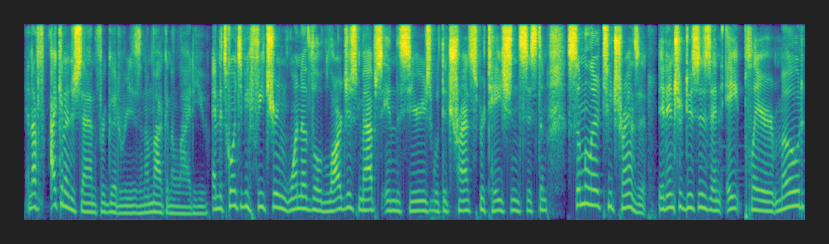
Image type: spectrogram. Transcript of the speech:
And I've, i can understand for good reason. I'm not to lie to you. And it's going to be featuring one of the largest maps in the series with a transportation system similar to Transit. It introduces an eight player mode,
